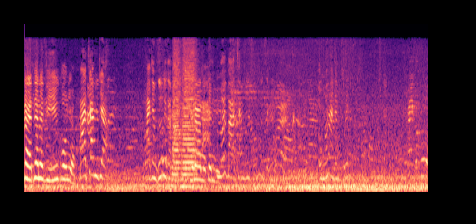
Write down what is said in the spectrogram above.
Cây này tên là gì cô nhỉ? 300 chị ạ. rưỡi người ta bán. Cái này là tên gì? Nói 300 thôi. Ông nói 250. Hay có mua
